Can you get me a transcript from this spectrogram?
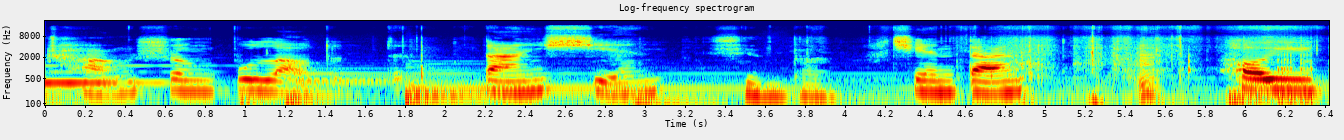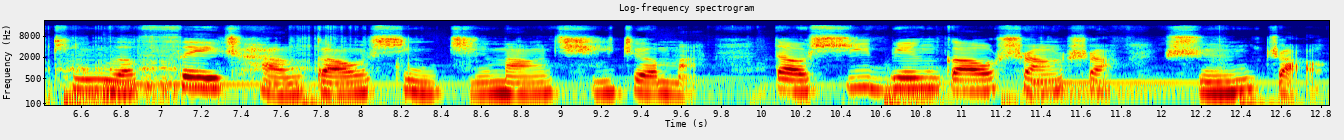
长生不老的丹仙。”仙丹，仙丹。后羿听了非常高兴，急忙骑着马到西边高山上寻找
